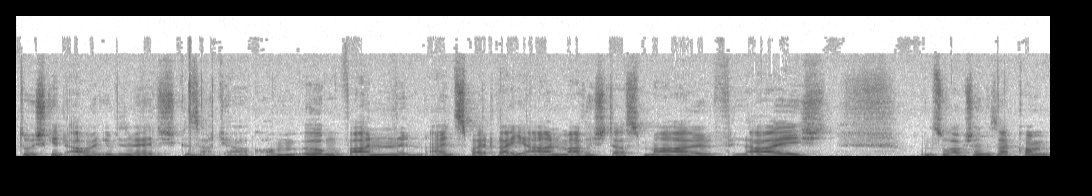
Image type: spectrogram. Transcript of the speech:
durchgehend arbeiten gewesen wäre, hätte ich gesagt, ja komm, irgendwann in ein, zwei, drei Jahren mache ich das mal, vielleicht. Und so habe ich dann gesagt, komm,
